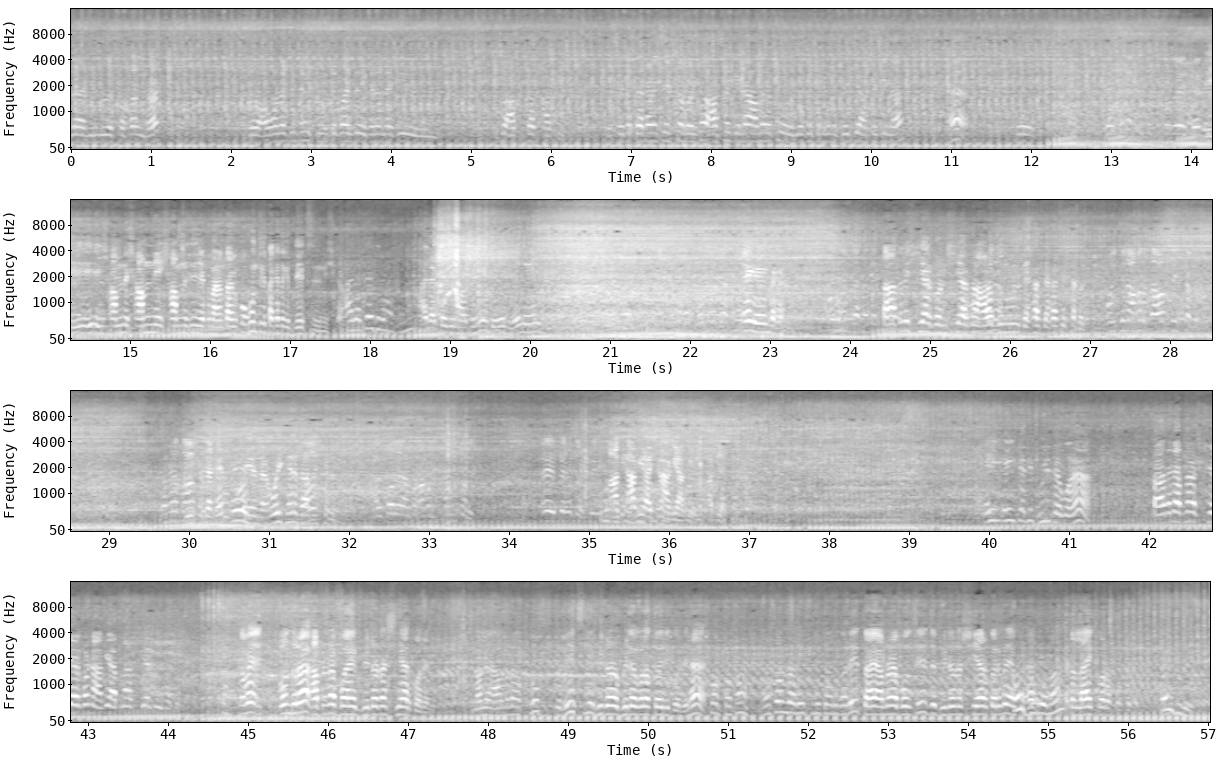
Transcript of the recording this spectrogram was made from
এটা হিন্দুদের শ্মশান ঘাট তো অনেকদিন থেকে শুনতে পাই যে এখানে নাকি কিছু আত্মা থাকে তো সেটা দেখানোর চেষ্টা করব আছে কি না আমরা একটু লোকেশনগুলো দেখি আছে কি না হ্যাঁ তো একটু। এই সামনে সামনে সামনে দিয়ে একটা মানুষ আমি কখন থেকে তাকে তাকে দেখছি জিনিসটা এই তাড়াতাড়ি শেয়ার করেন শেয়ার করেন আরও জন দেখার দেখার চেষ্টা করছেন আগে আগে আসেন আগে আগে আগে আসেন এই এইটাকে ঘুরে হ্যাঁ তাড়াতাড়ি আপনারা শেয়ার করেন আগে আপনারা শেয়ার করে তবে বন্ধুরা আপনারা ভিডিওটা শেয়ার করেন। মানে আমরা খুব রিস্কলি ভিডিও ভিডিওগুলো তৈরি করি হ্যাঁ? প্রচণ্ড রিস্কলি তৈরি করি তাই আমরা বলছি যে ভিডিওটা শেয়ার করবে একটা লাইক করা চেষ্টা করবে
